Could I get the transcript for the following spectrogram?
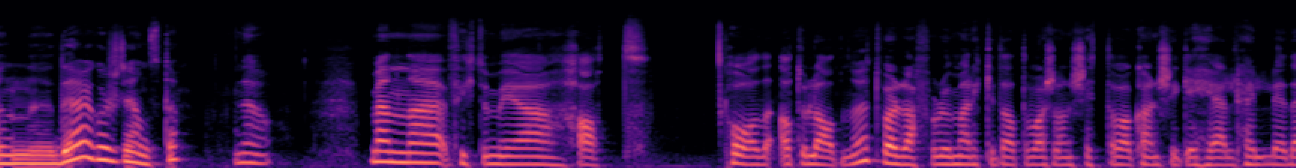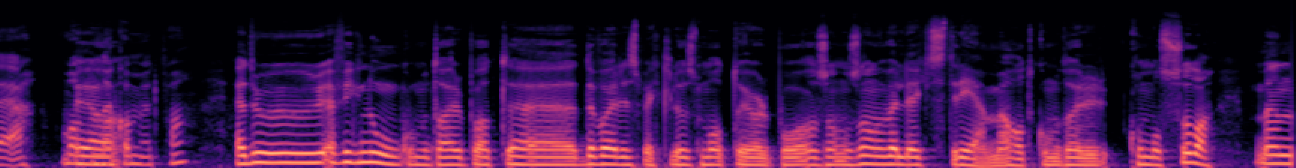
Men eh, det er kanskje det eneste. Ja. Men uh, fikk du mye hat på at du la den ut? Var det derfor du merket at det var sånn shit, det var kanskje ikke helt heldig det måten Ja. det kom ut på? Jeg tror jeg fikk noen kommentarer på at eh, det var respektløs måte å gjøre det på. og sånn og sånn. Veldig ekstreme hatkommentarer kom også, da. Men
